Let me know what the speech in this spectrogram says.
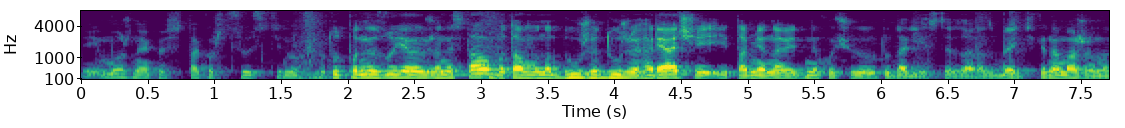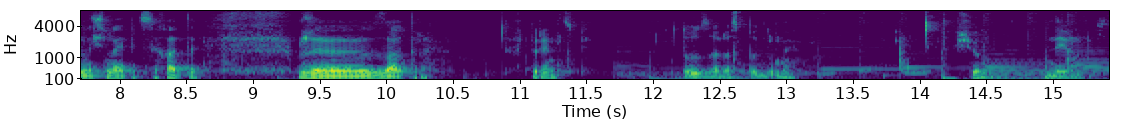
І можна якось також цю стіну. Бо тут понизу я вже не став, бо там воно дуже-дуже гаряче, і там я навіть не хочу туди лізти зараз. Бо я тільки намажу, воно починає підсихати вже завтра. В принципі. То зараз подумаю. Так що, дивимось.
